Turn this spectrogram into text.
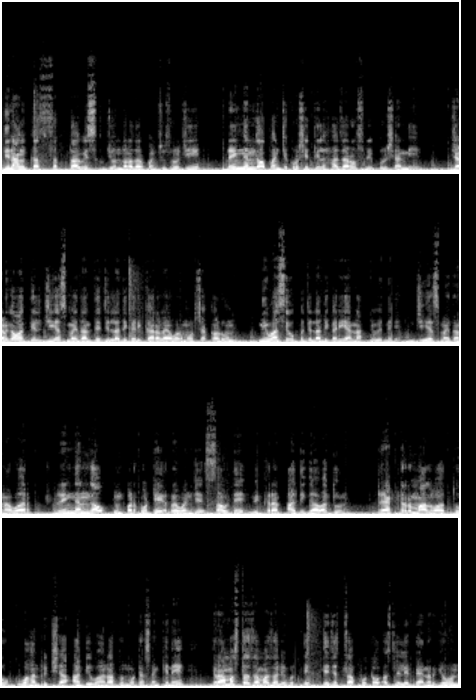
दिनांक सत्तावीस जून दोन हजार पंचवीस रोजी रेंगणगाव पंचक्रोशीतील हजारो स्त्री पुरुषांनी जळगावातील जीएस मैदान ते जिल्हाधिकारी कार्यालयावर मोर्चा काढून निवासी उपजिल्हाधिकारी यांना निवेदन दिले. जीएस मैदानावर रिंगणगाव पिंपळकोठे रवंजे सावदे विक्रम आदी गावातून ट्रॅक्टर मालवाहतूक वाहन रिक्षा आदी वाहनातून मोठ्या संख्येने ग्रामस्थ जमा झाले होते. तेजसचा फोटो असलेले बॅनर घेऊन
